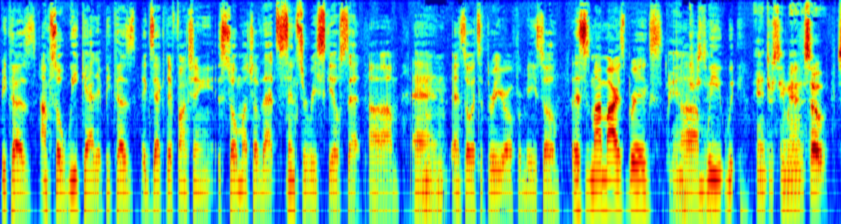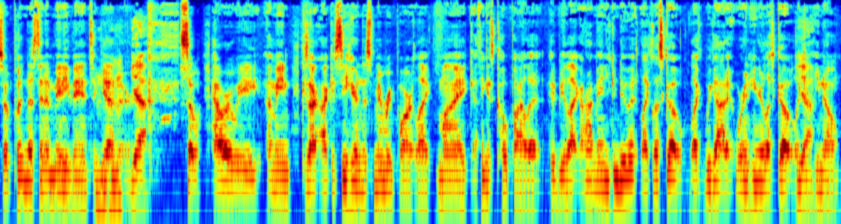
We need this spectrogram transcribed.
because i'm so weak at it because executive functioning is so much of that sensory skill set. Um and and so it's a three year old for me. so this is my myers-briggs um Interesting. we we Interesting, man. So so putting us in a minivan together. Mm-hmm. yeah So how are we? I mean, because I, I could see here in this memory part, like Mike, I think it's co-pilot, who'd be like, "All right, man, you can do it. Like, let's go. Like, we got it. We're in here. Let's go. Like, Yeah. you know,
